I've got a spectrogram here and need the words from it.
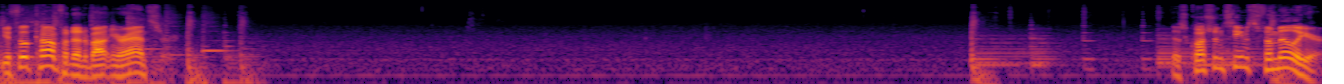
You feel confident about your answer. This question seems familiar.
